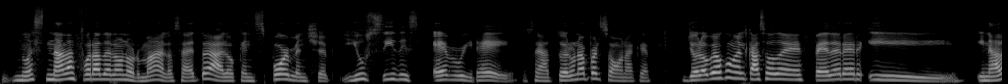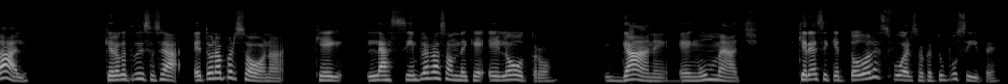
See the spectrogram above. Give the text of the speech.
no es nada fuera de lo normal. O sea, esto es algo que en sportsmanship, you see this every day. O sea, tú eres una persona que, yo lo veo con el caso de Federer y, y Nadal. Que es lo que tú dices, o sea, esto es una persona que la simple razón de que el otro gane en un match, quiere decir que todo el esfuerzo que tú pusiste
